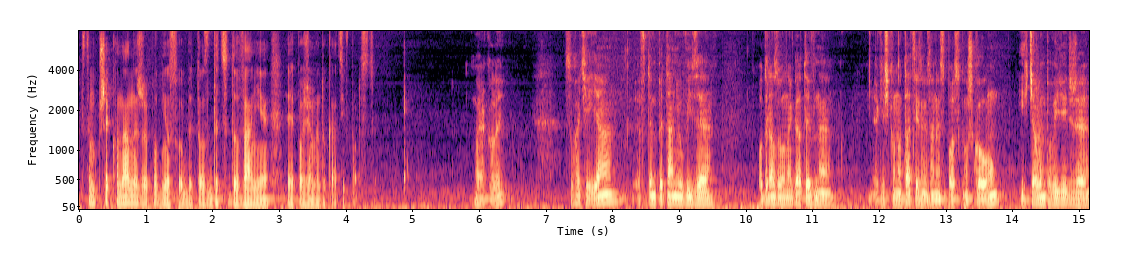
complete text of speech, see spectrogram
Jestem przekonany, że podniosłoby to zdecydowanie poziom edukacji w Polsce. Moja kolej? Słuchajcie, ja w tym pytaniu widzę od razu negatywne jakieś konotacje związane z polską szkołą i chciałbym powiedzieć, że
